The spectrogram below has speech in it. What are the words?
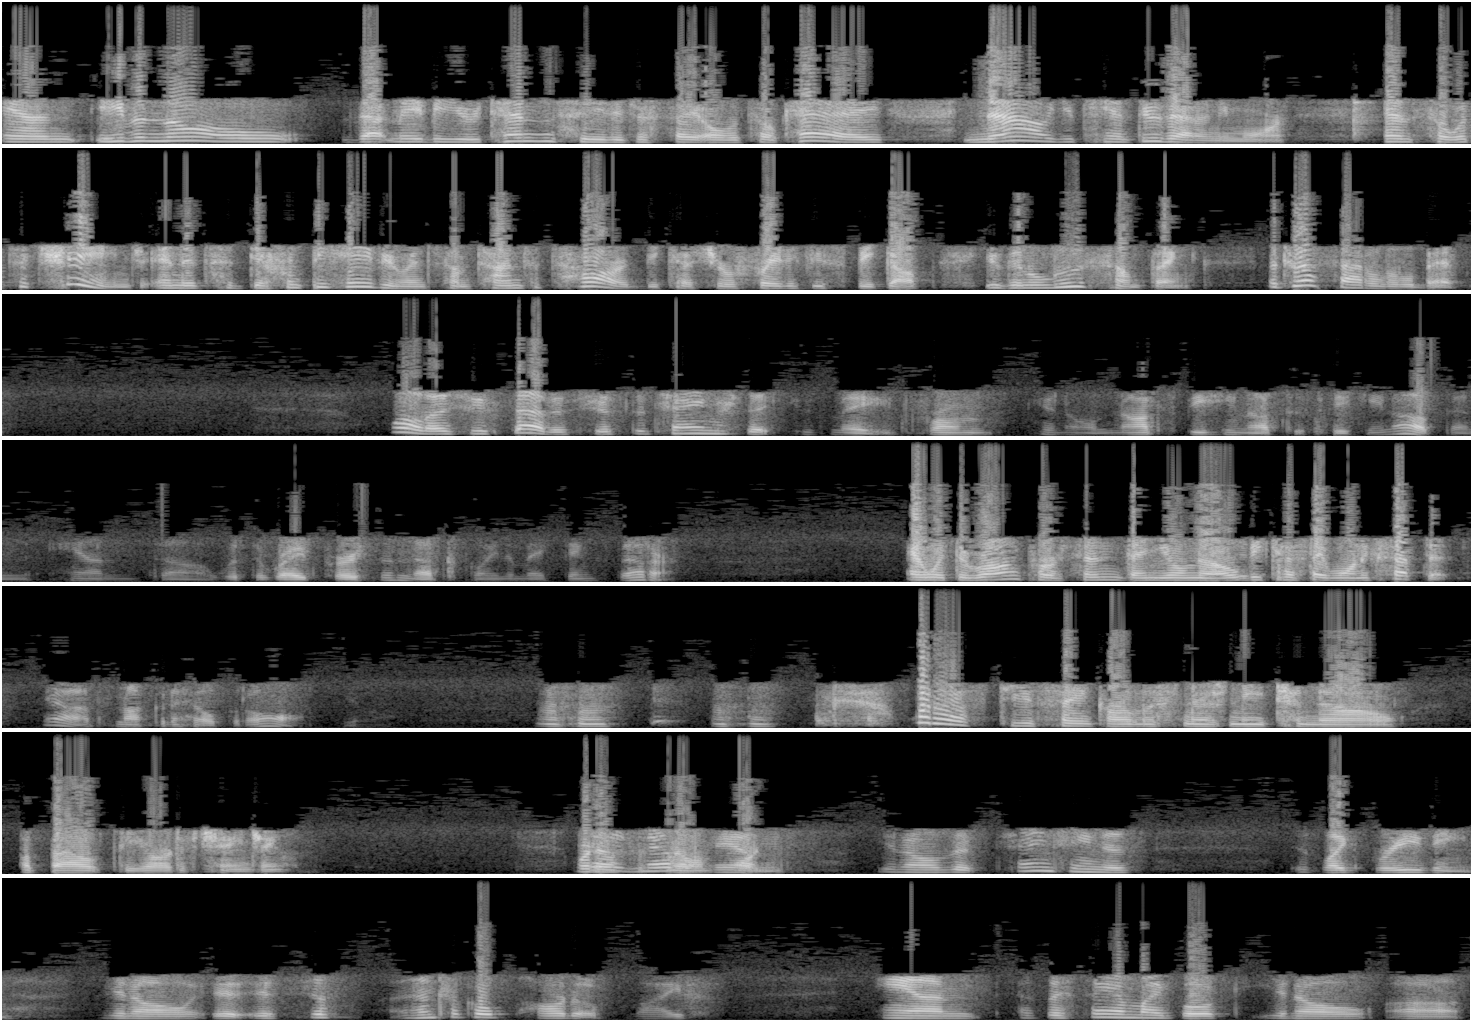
And even though that may be your tendency to just say, oh, it's okay, now you can't do that anymore. And so it's a change, and it's a different behavior, and sometimes it's hard because you're afraid if you speak up, you're going to lose something. Address that a little bit. Well, as you said, it's just a change that you've made from you know not speaking up to speaking up, and and uh, with the right person, that's going to make things better. And with the wrong person, then you'll know because they won't accept it. Yeah, it's not going to help at all. You know. Mhm. Mhm. What else do you think our listeners need to know about the art of changing? What well, else is real important? Ends. You know that changing is is like breathing. You know, it, it's just an integral part of life. And as I say in my book, you know, uh,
